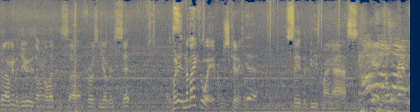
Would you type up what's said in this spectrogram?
What I'm gonna do is I'm gonna let this uh, frozen yogurt sit. Put it in the microwave. I'm just kidding. Yeah. Save the bees my ass. Yeah, don't wrap too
